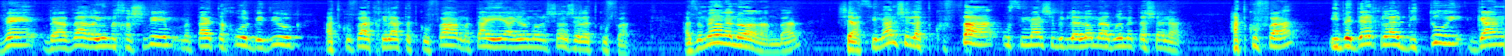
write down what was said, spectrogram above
ובעבר היו מחשבים מתי תחול בדיוק התקופה, תחילת התקופה, מתי יהיה היום הראשון של התקופה. אז אומר לנו הרמב"ם שהסימן של התקופה הוא סימן שבגללו מעברים את השנה. התקופה היא בדרך כלל ביטוי גם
